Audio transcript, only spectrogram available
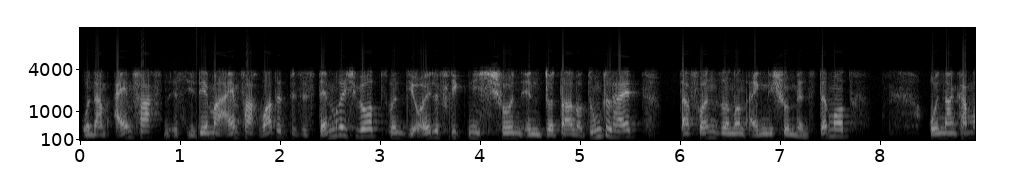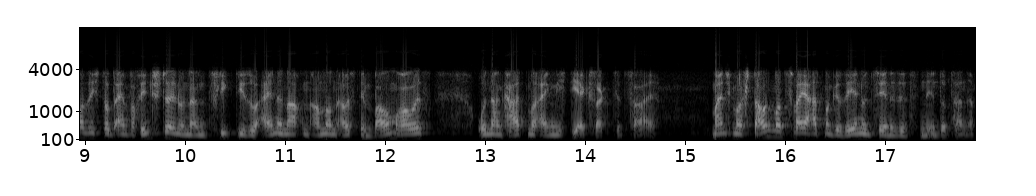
Und am einfachsten ist, indem man einfach wartet, bis es dämmerig wird und die Eule fliegt nicht schon in totaler Dunkelheit davon, sondern eigentlich schon, wenn es dämmert. Und dann kann man sich dort einfach hinstellen und dann fliegt die so eine nach dem anderen aus dem Baum raus und dann hat man eigentlich die exakte Zahl. Manchmal staunt man zwei, hat man gesehen und Zähne sitzen in der Tanne.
